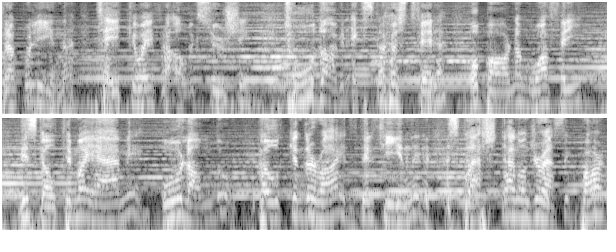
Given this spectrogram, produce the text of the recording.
trampoline, takeaway fra Alex Sushi. To dager ekstra høstferie, og barna må ha fri. De skal til Miami, Orlando, Hulk and the Ride, delfiner, Splashdown on Jurassic Park,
